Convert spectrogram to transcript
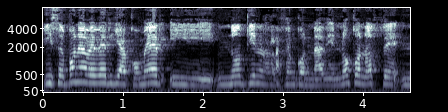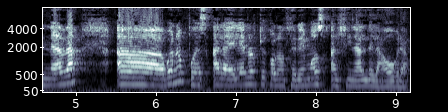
y se pone a beber y a comer y no tiene relación con nadie, no conoce nada, a, bueno, pues a la Eleanor que conoceremos al final de la obra.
